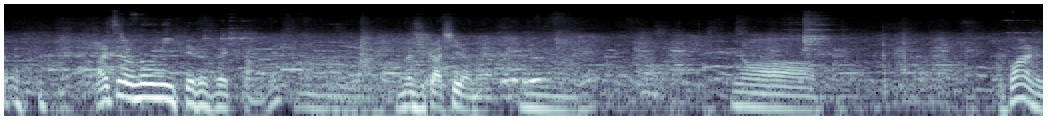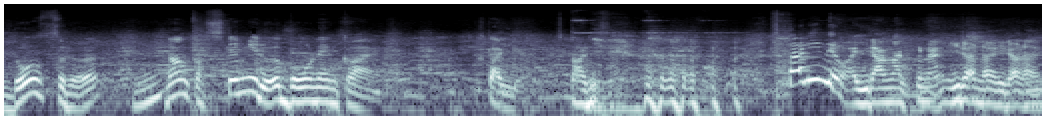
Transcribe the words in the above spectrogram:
あいつら飲み行ってるぜからね。難しいよね。うん。ああどうする？なんかしてみる？忘年会。2人で。2人で。2人ではいらなくない？いらないいらない、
